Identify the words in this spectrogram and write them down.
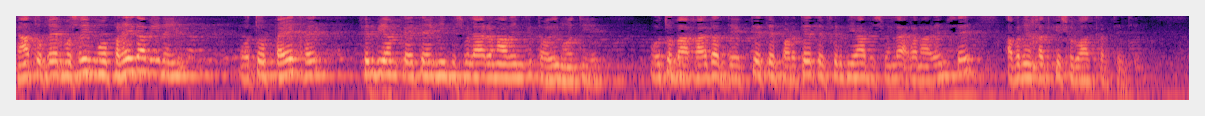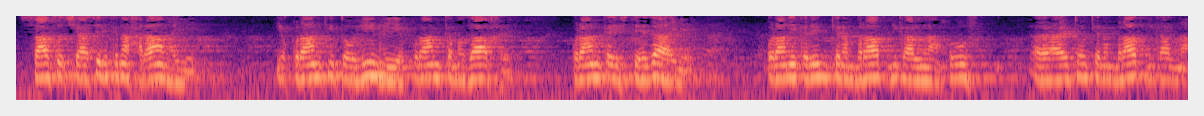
یہاں تو غیر مسلم وہ پڑھے گا بھی نہیں، وہ تو پیک ہے۔ پھر بھی ہم کہتے ہیں کہ بسم اللہ الرحمن الرحیم کی توہین ہوتی ہے۔ وہ تو باقاعدہ دیکھتے تھے، پڑھتے تھے، پھر بھی آپ بسم اللہ الرحمن الرحیم سے اپنے خط کی شروعات کرتے تھے۔ سات سو چھیاسی لکھنا حرام ہے یہ۔ یہ قرآن کی توہین ہے یہ۔ قرآن کا مذاق ہے۔ قرآن کا استحضا ہے یہ۔ قرآن کریم کے نمبرات نکالنا، حروف، آیتوں کے نمبرات نکالنا،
